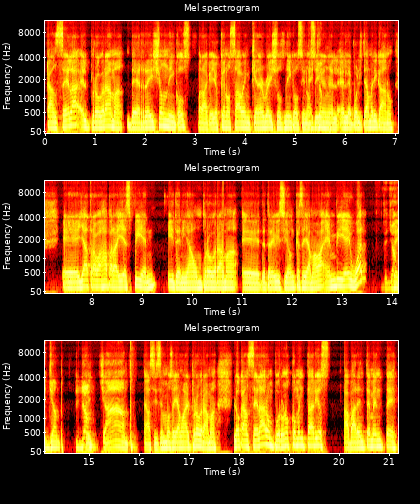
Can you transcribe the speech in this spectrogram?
cancela el programa de Rachel Nichols. Para aquellos que no saben quién es Rachel Nichols, si no siguen el, deporte americano, eh, ella trabaja para ESPN y tenía un programa eh, de televisión que se llamaba NBA What? The Jump. The Jump. Así se llama el programa. Lo cancelaron por unos comentarios aparentemente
